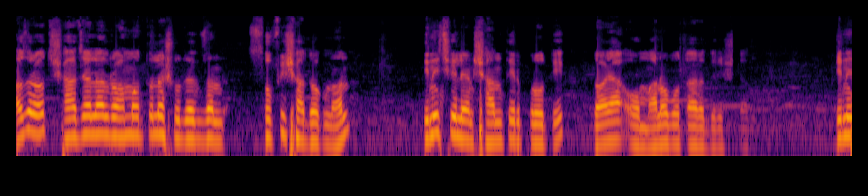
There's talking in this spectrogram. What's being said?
হজরত শাহজালাল রহমতুল্লাহ শুধু একজন সুফি সাধক নন তিনি ছিলেন শান্তির প্রতীক দয়া ও মানবতার দৃষ্টান্ত। যিনি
